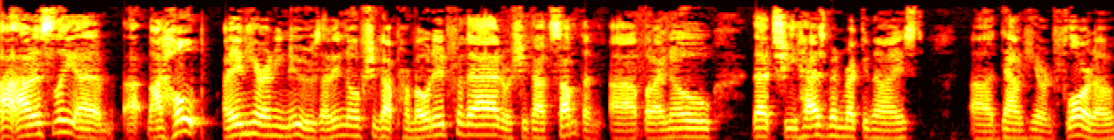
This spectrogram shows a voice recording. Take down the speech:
uh, honestly, uh, I I hope I didn't hear any news. I didn't know if she got promoted for that or she got something. Uh, but I know that she has been recognized uh, down here in Florida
